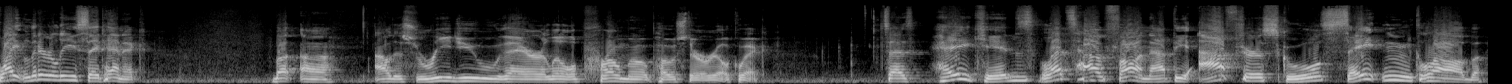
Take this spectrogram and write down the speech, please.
quite literally satanic. But, uh, I'll just read you their little promo poster real quick. It says, Hey kids, let's have fun at the After School Satan Club.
